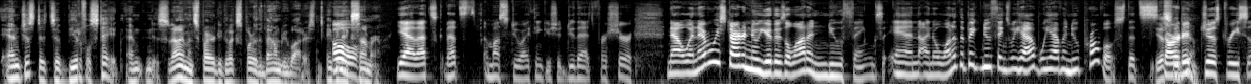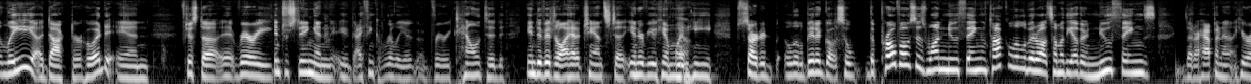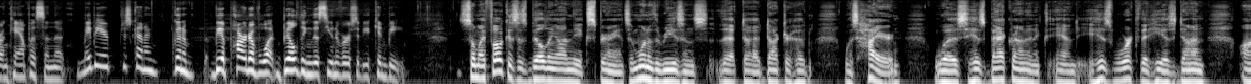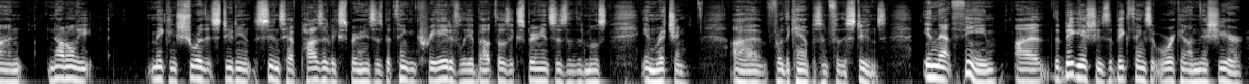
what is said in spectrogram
And just it's a beautiful state. And so now I'm inspired to go explore the Boundary Waters, maybe Oh. next summer. Yeah, that's that's a must do. I think you should do that for sure. Now, whenever we start a new year, there's a lot of new things, and I know one of the big new things we have we have a new provost that started do. just recently, uh, Dr. Hood, and just a, a very interesting and I think really a, a very talented individual. I had a chance to interview him when Yeah. he started a little bit ago. So the provost is one new thing. Talk a little bit about some of the other new things that are happening here on campus and that maybe are just kind of going to be a part of what building this university can be. So my focus is building on the experience, and one of the reasons that uh, Dr. Hood was hired was his background and, and his work that he has done on not only making sure that student, students have positive experiences, but thinking creatively about those experiences are the most enriching uh, for the campus and for the students. In that theme, uh, the big issues, the big things that we're working on this year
